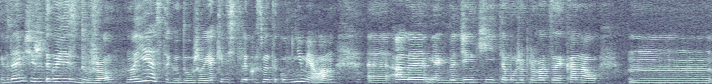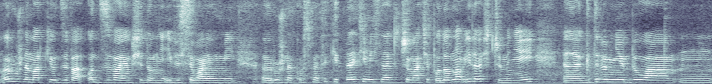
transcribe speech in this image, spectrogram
wydaje mi się, że tego jest dużo. No jest tego dużo. Ja kiedyś tyle kosmetyków nie miałam, e, ale jakby dzięki temu, że prowadzę kanał różne marki odzywa, odzywają się do mnie i wysyłają mi e, różne kosmetyki. Dajcie mi znać, czy macie podobną ilość, czy mniej. E, Gdybym nie była mm,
